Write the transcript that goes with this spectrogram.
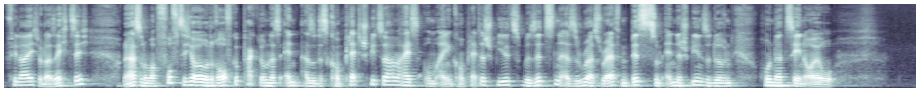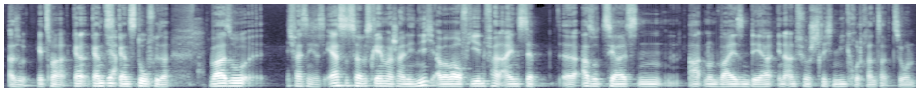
vielleicht, oder 60, und dann hast du nochmal 50 Euro draufgepackt, um das, End, also das komplette Spiel zu haben, heißt, um ein komplettes Spiel zu besitzen, also Ruras Wrath bis zum Ende spielen zu dürfen, 110 Euro also jetzt mal ganz, ja. ganz doof gesagt, war so, ich weiß nicht, das erste Service-Game wahrscheinlich nicht, aber war auf jeden Fall eines der äh, asozialsten Arten und Weisen der, in Anführungsstrichen, Mikrotransaktionen.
